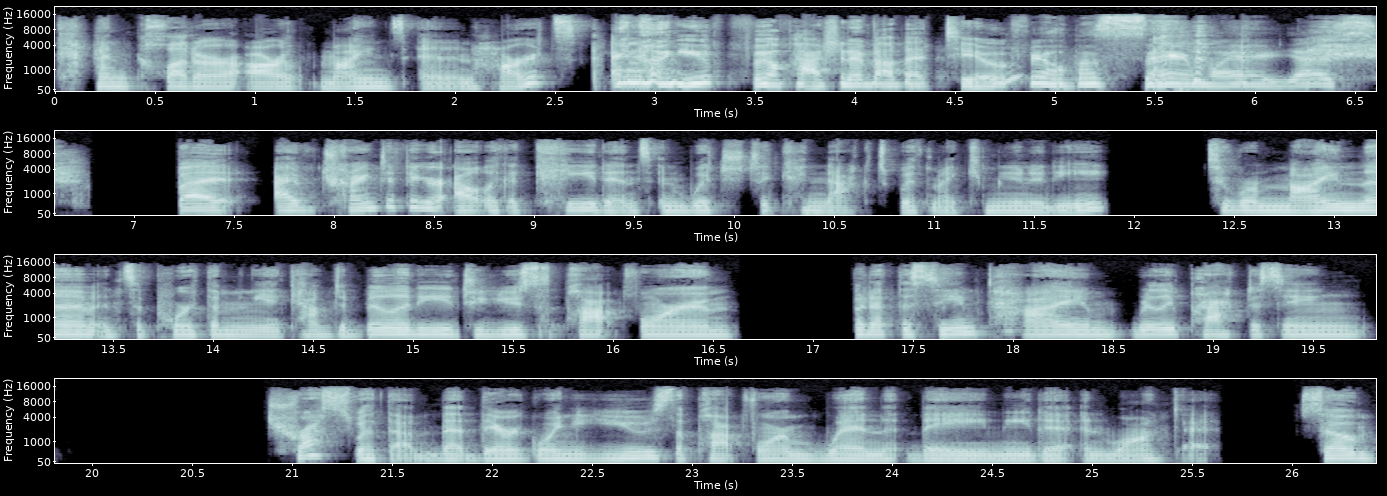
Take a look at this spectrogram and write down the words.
can clutter our minds and hearts. I know you feel passionate about that too. I feel the same way. Yes. but I'm trying to figure out like a cadence in which to connect with my community to remind them and support them in the accountability to use the platform. But at the same time, really practicing trust with them that they're going to use the platform when they need it and want it. So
